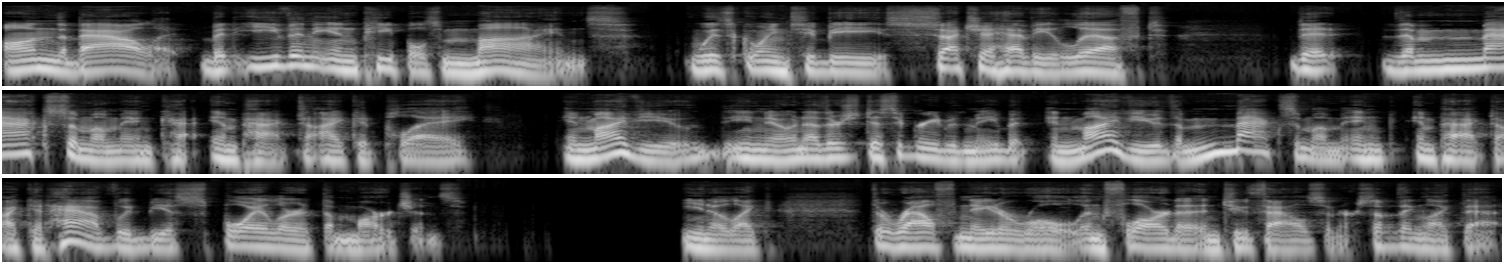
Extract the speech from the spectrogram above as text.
on the ballot, but even in people's minds was going to be such a heavy lift that the maximum inca- impact I could play in my view, you know, and others disagreed with me, but in my view, the maximum in- impact I could have would be a spoiler at the margins. You know, like the Ralph Nader role in Florida in 2000 or something like that.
